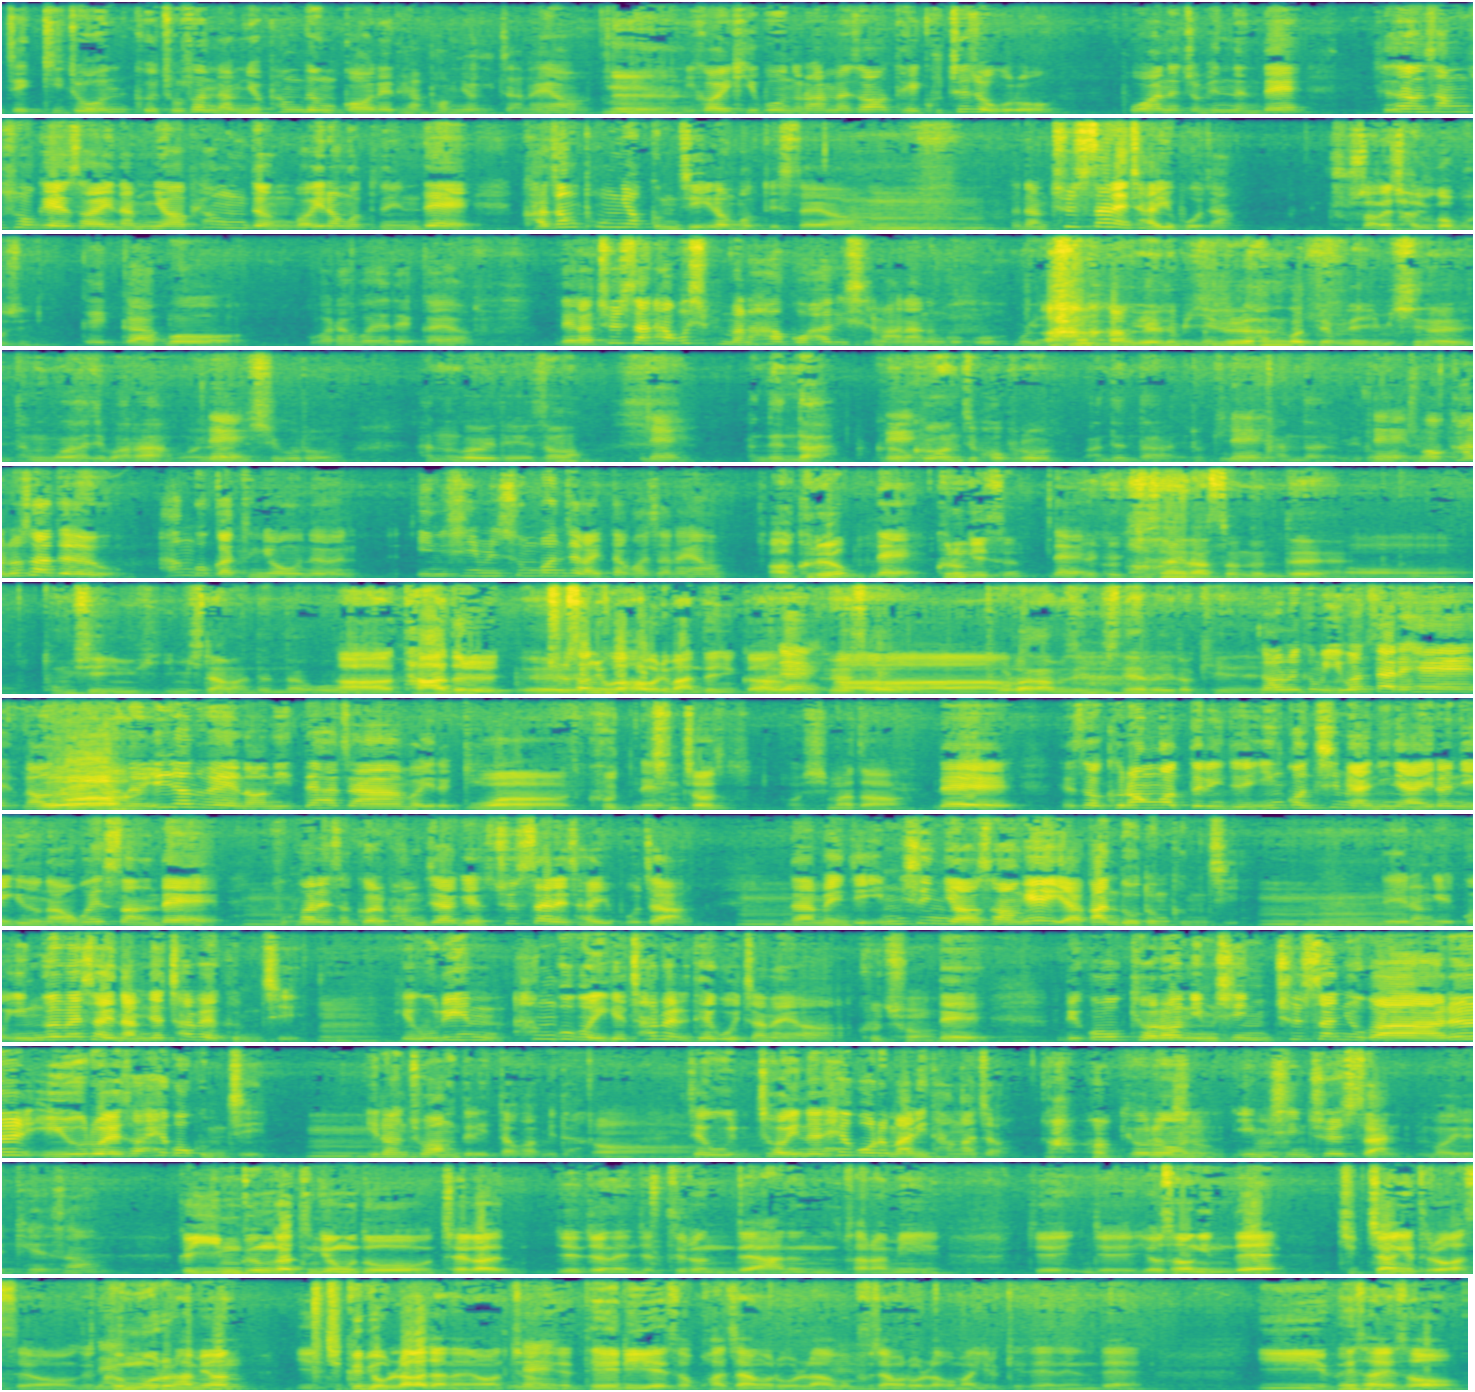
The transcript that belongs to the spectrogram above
이제 기존 그 조선 남녀 평등권에 대한 법령 있잖아요. 네. 네. 이거에 기본으로 하면서 되게 구체적으로 보완을 좀 했는데 재산 상속에서의 남녀 평등 뭐 이런 것도 있는데 가정 폭력 금지 이런 것도 있어요. 음, 그다음 출산의 자유 보장. 출산의 자유가 뭐지? 그러니까 뭐 뭐라고 해야 될까요? 내가 출산하고 싶으면 하고 하기 싫으면 안 하는 거고. 뭐, 일, 뭐 예를 들면 일을 하는 것 때문에 임신을 당분하지 마라. 뭐 이런 네. 식으로 하는 거에 대해서 네. 안 된다. 그, 네. 그건 이제 법으로 안 된다. 이렇게 네. 얘기를 한다. 이런 네. 거죠. 뭐 간호사들 한국 같은 경우는 인심 순번제가 있다고 하잖아요. 아, 그래요? 네. 그런 게 있어요? 네. 네, 그 기사에 났었는데 어. 동시에 임- 임신하면 안 된다고. 아, 다들 네. 출산 휴가 가버리면 안 되니까. 네. 그래서 아. 돌아가면서 임신해라 이렇게. 너는 그럼 이번 달에 해. 너는 우와. 그러면은 1년 후에 넌 이때 하자. 뭐 이렇게. 와, 그 네. 진짜 어, 심하다. 네. 그래서 그런 것들이 이제 인권 침해 아니냐 이런 얘기도 나오고 했었는데 북한에서 그걸 방지하기 위해서 출산의 자유 보장, 음. 그다음에 이제 임신 여성의 야간 노동 금지, 음. 네 이런 게 있고 임금에서의 남녀 차별 금지. 네. 이게 우린 한국은 이게 차별이 되고 있잖아요. 그렇죠. 네. 그리고 결혼, 임신, 출산 휴가를 이유로 해서 해고 금지 음. 이런 조항들이 있다고 합니다. 아. 이제 우리- 저희는 해고를 많이 당하죠. 결혼, 그렇죠. 임신, 출산 뭐 이렇게 해서 그 임금 같은 경우도 제가 예전에 이제 들었는데 아는 사람이 이제 이제 여성인데 직장에 들어갔어요. 그 네. 근무를 하면 이 직급이 올라가잖아요. 처음 네. 이제 대리에서 과장으로 올라가고 음. 부장으로 올라가고 막 이렇게 돼야 되는데 이 회사에서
